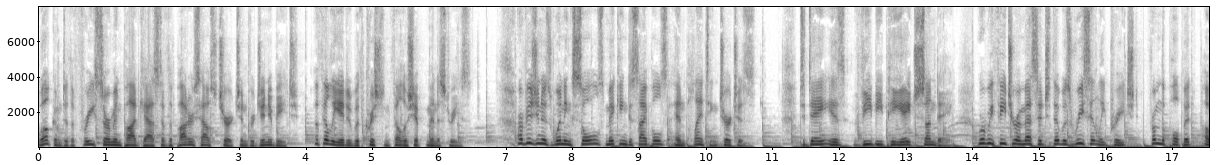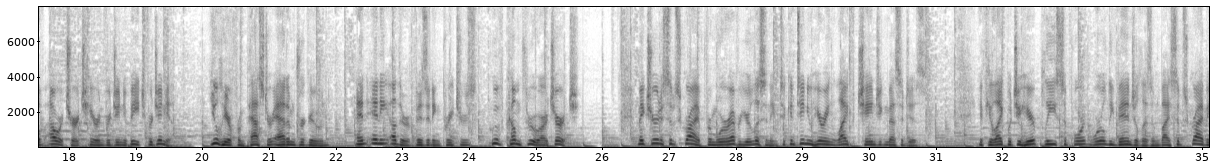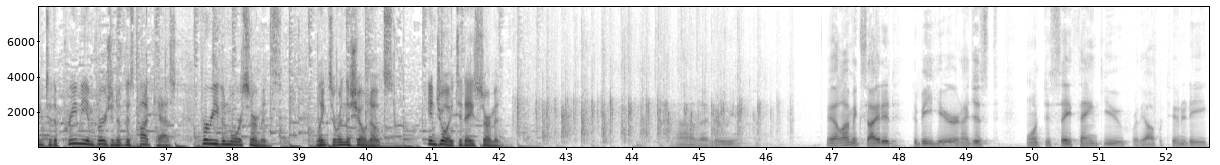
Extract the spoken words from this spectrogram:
Welcome to the free sermon podcast of the Potter's House Church in Virginia Beach, affiliated with Christian Fellowship Ministries. Our vision is winning souls, making disciples, and planting churches. Today is VBPH Sunday, where we feature a message that was recently preached from the pulpit of our church here in Virginia Beach, Virginia. You'll hear from Pastor Adam Dragoon and any other visiting preachers who have come through our church. Make sure to subscribe from wherever you're listening to continue hearing life changing messages. If you like what you hear, please support world evangelism by subscribing to the premium version of this podcast for even more sermons. Links are in the show notes. Enjoy today's sermon. Hallelujah. Well, I'm excited to be here, and I just want to say thank you for the opportunity.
